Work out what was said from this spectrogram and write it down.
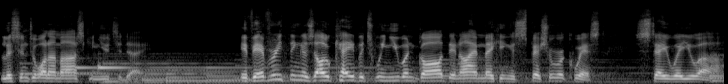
Listen to what I'm asking you today. If everything is okay between you and God, then I am making a special request stay where you are.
